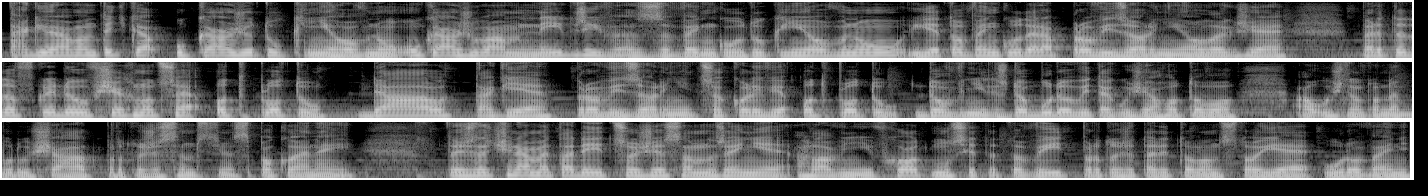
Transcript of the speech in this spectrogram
Tak jo, já vám teďka ukážu tu knihovnu, ukážu vám nejdřív zvenku tu knihovnu, je to venku teda provizorní, jo, takže berte to v klidu, všechno, co je od plotu dál, tak je provizorní, cokoliv je od plotu dovnitř do budovy, tak už je hotovo a už na to nebudu šáhat, protože jsem s tím spokojený. Takže začínáme tady, což je samozřejmě hlavní vchod, musíte to vyjít, protože tady tohle je úroveň,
